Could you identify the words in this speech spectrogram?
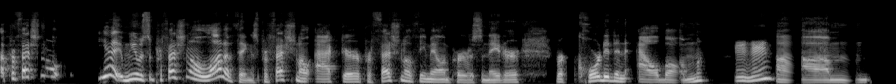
a professional. Yeah, I mean, he was a professional. A lot of things. Professional actor, professional female impersonator, recorded an album. Mm-hmm. Um,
